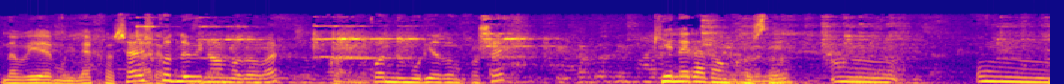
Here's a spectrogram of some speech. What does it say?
No vive muy lejos. ¿Sabes claro. cuándo vino Almodóvar? Cuando murió don José. ¿Quién era don José? Un, un,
